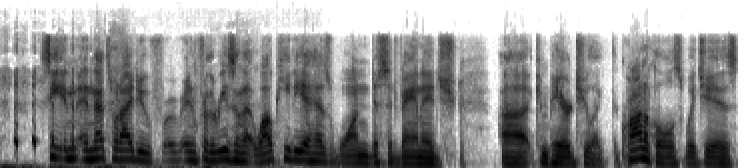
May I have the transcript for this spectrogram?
See, and, and that's what I do, for, and for the reason that Wowpedia has one disadvantage uh, compared to like the Chronicles, which is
